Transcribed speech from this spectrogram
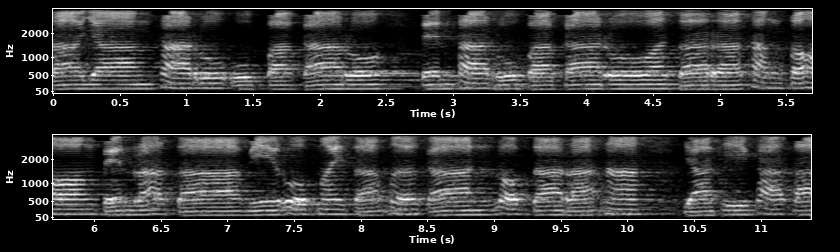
ระยังคารุอุปการโร เป็นคารุปการโรสาระทั้งสองเป็นรัสามีรูปไม่สามเมื่อการลบสาระน้ายาทีฆาสา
